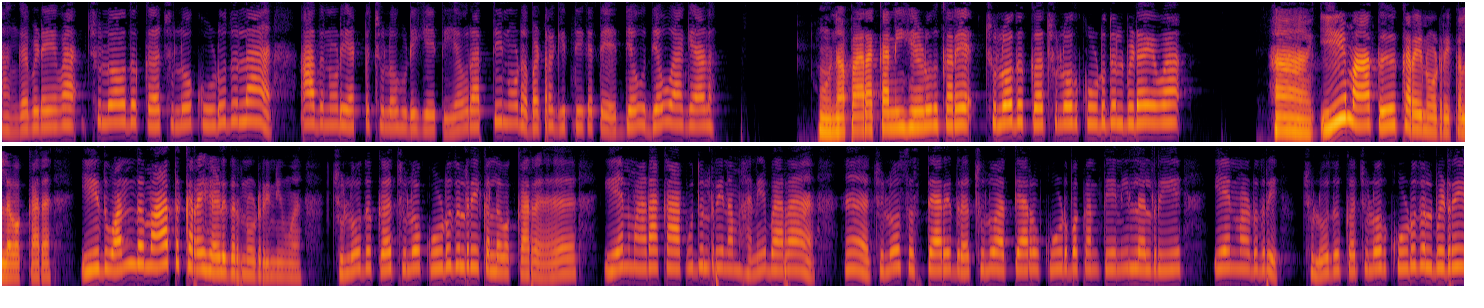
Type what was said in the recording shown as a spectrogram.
ಹಂಗ ಬಿಡೇವ. ಚಲೋ ಅದಕ್ಕೆ, ಚಲೋ ಕೂಡುದಿಲ್ಲ. ಅದು ನೋಡಿ ಎಷ್ಟು ಚಲೋ ಹುಡುಗಿ ಐತಿ. ಅವ್ರ ಅತ್ತಿ ನೋಡ ಬಟ್ರ ಗಿತ್ತಿಗತೆ ದೇವ್ ದೇವ್ ಆಗ್ಯಾಳ ಹೂನ ಪಾರಕ್ಕ ನೀ ಹೇಳುದು ಕರೆ. ಚಲೋದಕ್ಕೆ, ಚಲೋದ್ ಕೂಡುದಿಲ್ ಬಿಡೇವ. ಹಾ, ಈ ಮಾತು ಕರೆ ನೋಡ್ರಿ ಕಲ್ಲವಕ್ಕಾರ ಇದು ಒಂದು ಮಾತು ಕರೆ ಹೇಳಿದ್ರ ನೋಡ್ರಿ ನೀವು. ಚಲೋದಕ್ಕೆ ಚಲೋ ಕೂಡುದಿಲ್ರಿ ಕಲ್ಲವಕ್ಕಾರ ಏನ್ ಮಾಡಕ್ ಆಗುದಿಲ್ರಿ ನಮ್ಮ ಹನಿ ಬಾರ ಹಾ, ಚಲೋ ಸಸ್ತ್ಯಾರಿದ್ರ ಚಲೋ ಅತ್ಯಾರು ಕೂಡ್ಬೇಕಂತೇನಿಲ್ಲಲ್ರಿ. ಏನ್ ಮಾಡುದ್ರಿ? ಚಲೋದಕ್ಕ ಚಲೋದ್ ಕೂಡುದಿಲ್ ಬಿಡ್ರಿ.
